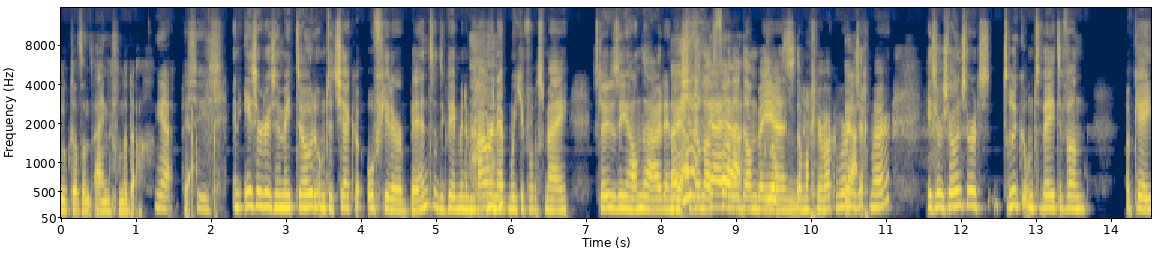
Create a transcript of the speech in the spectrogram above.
doe ik dat aan het einde van de dag. Ja, precies. En is er dus een methode om te checken of je er bent? Want ik weet, met een powernap moet je volgens mij sleutels in je handen houden. En Oh als ja. je dan laat Ja, ja, vallen, dan, ben je, dan mag je weer wakker worden, Ja. zeg maar. Is er zo'n soort truc om te weten van... Oké,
